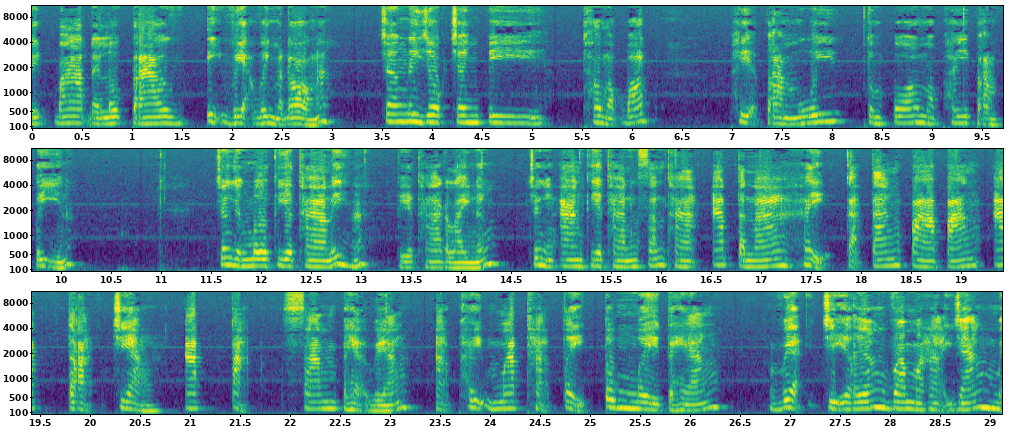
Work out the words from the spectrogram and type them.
និបាតដែលលោកប្រើអិវៈវិញម្ដងណាចឹងនេះយកចេញពីធម្មបទ ភាគ6ទំព័រ27ណាចឹងយើងមើលគាថានេះណាគាថាកន្លែងហ្នឹងចឹងយើងអានគាថានឹងសិនថាអត្តនាហិកតាំងបាបាំងអត្តជាងអត្តសម្ភវាំងអភិមត្ថតិទុំមេតហាំងវចិរាំងវមហយ៉ាងម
